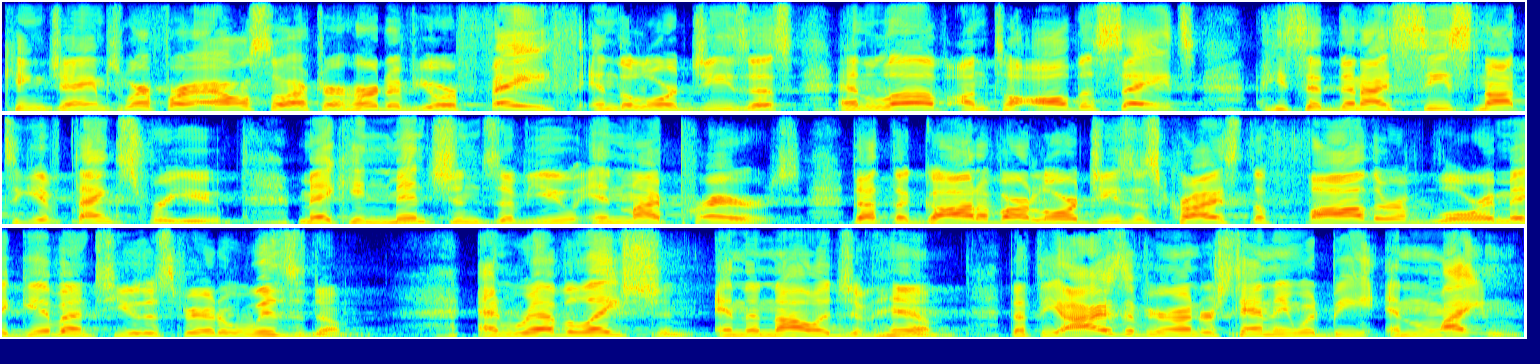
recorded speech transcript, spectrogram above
King James. Wherefore I also after I heard of your faith in the Lord Jesus and love unto all the saints, he said, then I cease not to give thanks for you, making mentions of you in my prayers, that the God of our Lord Jesus Christ, the Father of glory, may give unto you the spirit of wisdom and revelation in the knowledge of him, that the eyes of your understanding would be enlightened,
